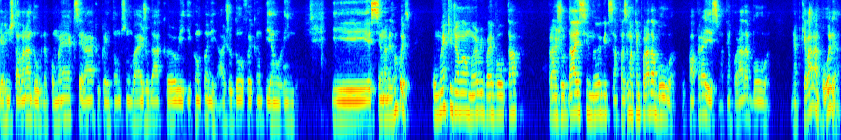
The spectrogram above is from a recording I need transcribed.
e a gente estava na dúvida, como é que será que o Clay Thompson vai ajudar Curry e companhia? Ajudou, foi campeão, lindo. E esse ano a mesma coisa. Como é que o Jamal Murray vai voltar para ajudar esse Nuggets a fazer uma temporada boa? O papo era esse, uma temporada boa. Né? Porque lá na bolha,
